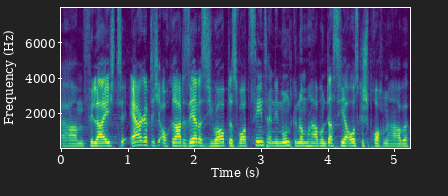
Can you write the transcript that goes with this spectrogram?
Ähm, vielleicht ärgert dich auch gerade sehr, dass ich überhaupt das Wort Zehnter in den Mund genommen habe und das hier ausgesprochen habe.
